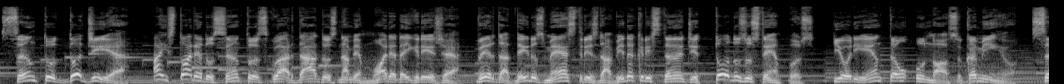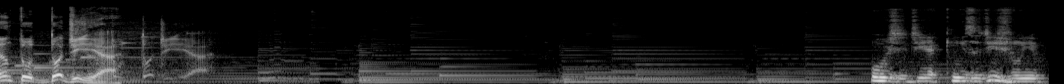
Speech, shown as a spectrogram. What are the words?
Santo do Dia. A história dos santos guardados na memória da Igreja, verdadeiros mestres da vida cristã de todos os tempos, que orientam o nosso caminho. Santo do Dia. Hoje, dia 15 de junho,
